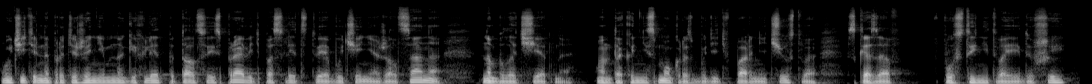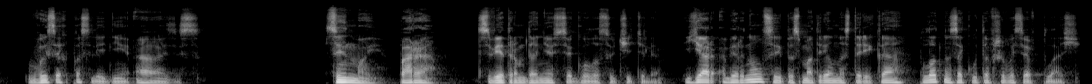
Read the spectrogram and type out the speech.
Учитель на протяжении многих лет пытался исправить последствия обучения Жалсана, но было тщетно. Он так и не смог разбудить в парне чувства, сказав «В пустыне твоей души высох последний оазис». «Сын мой, пора!» — с ветром донесся голос учителя. Яр обернулся и посмотрел на старика, плотно закутавшегося в плащ.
